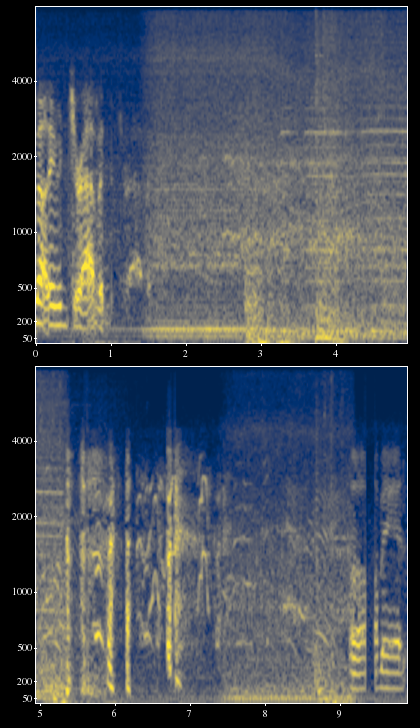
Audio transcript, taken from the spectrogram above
Not even driving. oh man.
